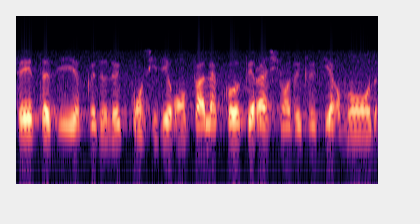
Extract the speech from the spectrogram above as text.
C'est-à-dire que nous ne considérons pas la coopération avec le tiers-monde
